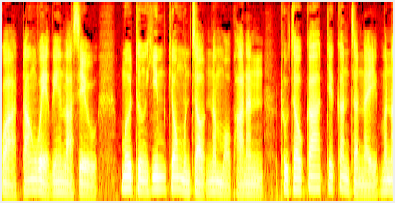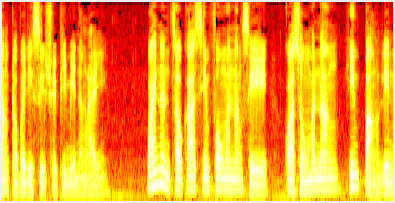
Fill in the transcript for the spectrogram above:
กว่าตั้งเวเวียงลาเซลเมื่อถึงหิมเกี้ยวมุนเจ้านำหมอพานั้นถูกเจ้ากาเตี้ยกันจันในมันนางต่อไปดีสื่อช่วยพีมีนางไรไว้นั่นเจ้ากาซิมฟงมันนางเสกว่าส่งมันนางหิมปังลิน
